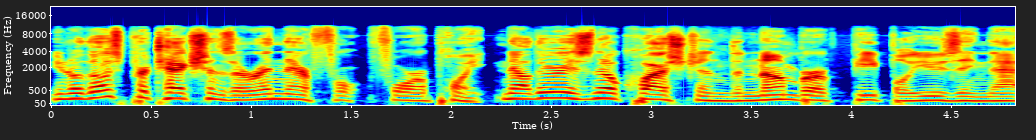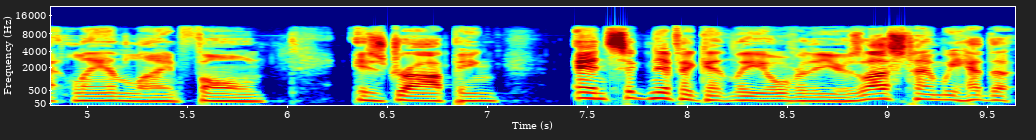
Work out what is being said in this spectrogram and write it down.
you know, those protections are in there for, for a point. Now, there is no question the number of people using that landline phone is dropping and significantly over the years. Last time we had to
